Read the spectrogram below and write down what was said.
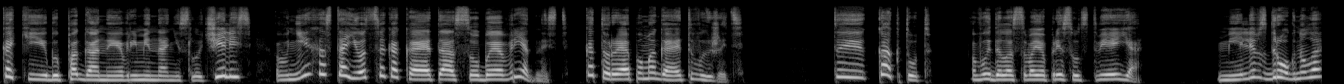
Какие бы поганые времена ни случились, в них остается какая-то особая вредность, которая помогает выжить. «Ты как тут?» — выдала свое присутствие я. Милли вздрогнула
